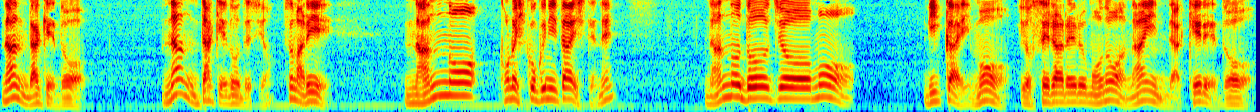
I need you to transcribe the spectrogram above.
なんだけど、なんだけどですよ。つまり、何の、この被告に対してね、何の同情も理解も寄せられるものはないんだけれど、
